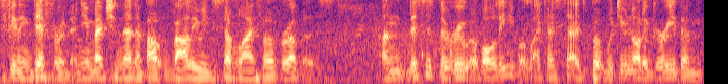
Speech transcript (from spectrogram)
feeling different, and you mentioned then about valuing some life over others. And this is the root of all evil, like I said. But would you not agree then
